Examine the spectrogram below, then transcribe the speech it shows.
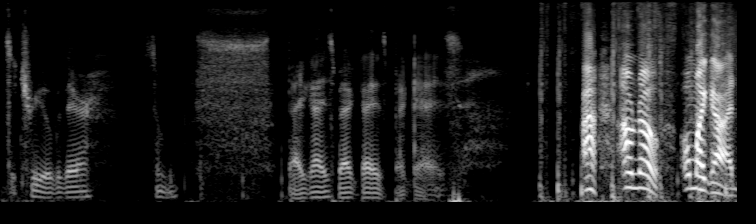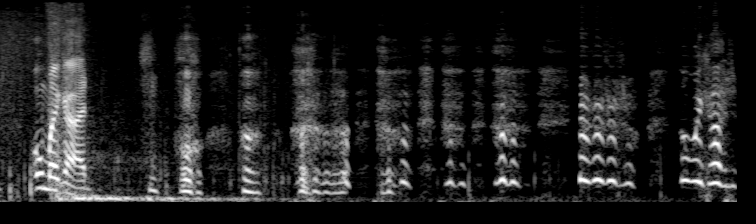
It's a tree over there. Some bad guys, bad guys, bad guys. Ah! Oh no! Oh my god! Oh my god! oh my god!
